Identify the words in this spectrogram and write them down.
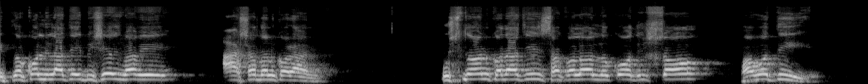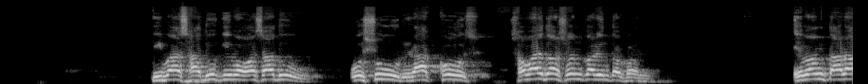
এই প্রকল লীলাতে বিশেষভাবে আস্বাদন করান। উষ্ণন কদাচিৎ সকল লোক দৃশ্য ভবতী কিবা সাধু কিবা অসাধু অসুর, রাক্ষস, সবাই দর্শন করেন তখন। এবং তারা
